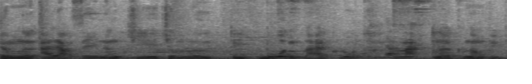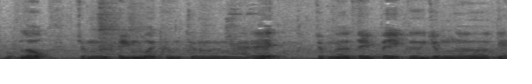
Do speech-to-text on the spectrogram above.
ជំងឺ allergy នឹងជាជំងឺទី4ដែលគ្រោះថ្នាក់នៅក្នុងពិភពលោកជំងឺទី1គឺជំងឺ Marek ជំងឺទី2គឺជំងឺគេ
